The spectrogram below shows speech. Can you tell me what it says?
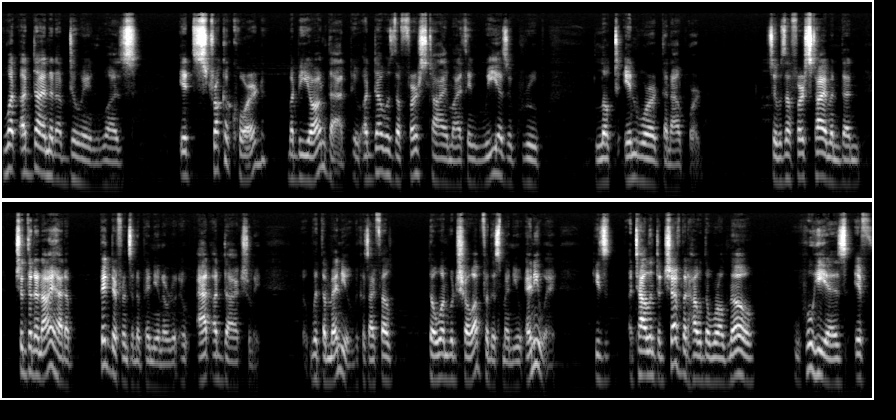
what Adda ended up doing was it struck a chord, but beyond that, Adda was the first time I think we as a group looked inward than outward. So it was the first time, and then Chintan and I had a big difference in opinion at Adda actually with the menu because I felt no one would show up for this menu anyway. He's a talented chef, but how would the world know who he is if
